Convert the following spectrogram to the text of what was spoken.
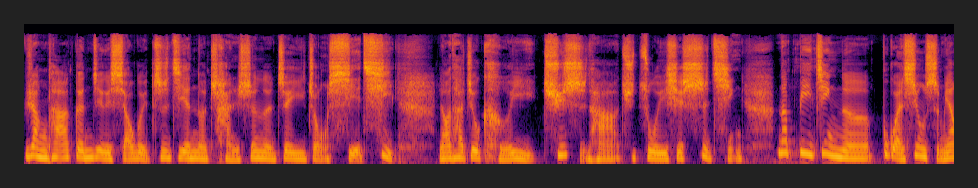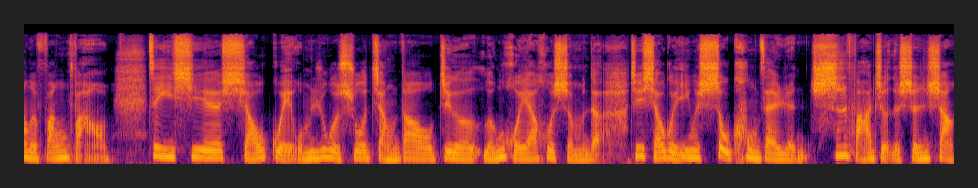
让他跟这个小鬼之间呢产生了这一种血气，然后他就可以驱使他去做一些事情。那毕竟呢，不管是用什么样的方法哦，这一些小鬼，我们如果说讲到这个轮回啊或什么的，这些小鬼因为受控在人施法者的身上，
